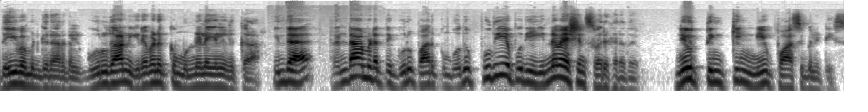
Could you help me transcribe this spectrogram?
தெய்வம் என்கிறார்கள். குருதான் இறைவனுக்கு முன்னிலையில் இருக்கிறார். இந்த ரெண்டாம் இடத்தை குரு பார்க்கும்போது புதிய புதிய இன்னோவேஷன்ஸ் வருகிறது. நியூ திங்கிங் நியூ பாசிபிலிட்டிஸ்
